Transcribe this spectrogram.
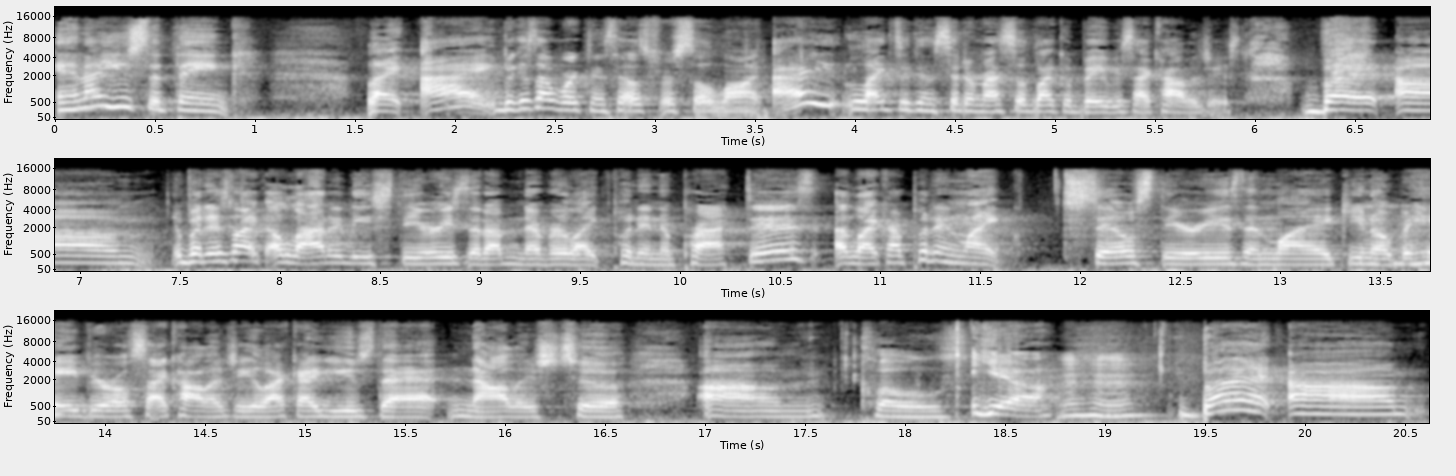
and I used to think like I because I worked in sales for so long, I like to consider myself like a baby psychologist. But um but it's like a lot of these theories that I've never like put into practice. Like I put in like sales theories and like you know mm-hmm. behavioral psychology like i use that knowledge to um close yeah mm-hmm. but um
